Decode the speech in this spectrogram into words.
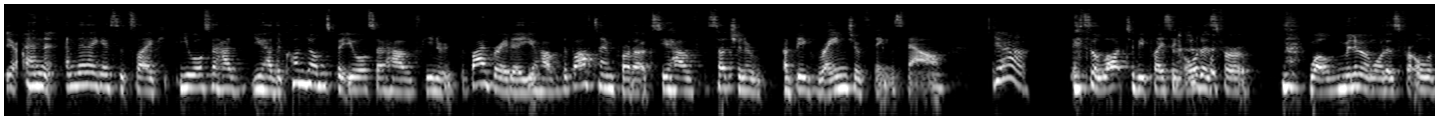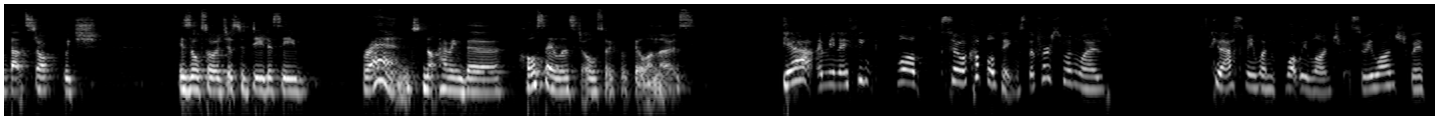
Yeah. And and then I guess it's like you also had you had the condoms, but you also have, you know, the vibrator, you have the bath time products, you have such an, a, a big range of things now. Yeah. It's a lot to be placing orders for well, minimum orders for all of that stock, which is also just a D2C brand, not having the wholesalers to also fulfill on those. Yeah, I mean, I think, well, so a couple of things. The first one was you asked me when what we launched with. So we launched with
